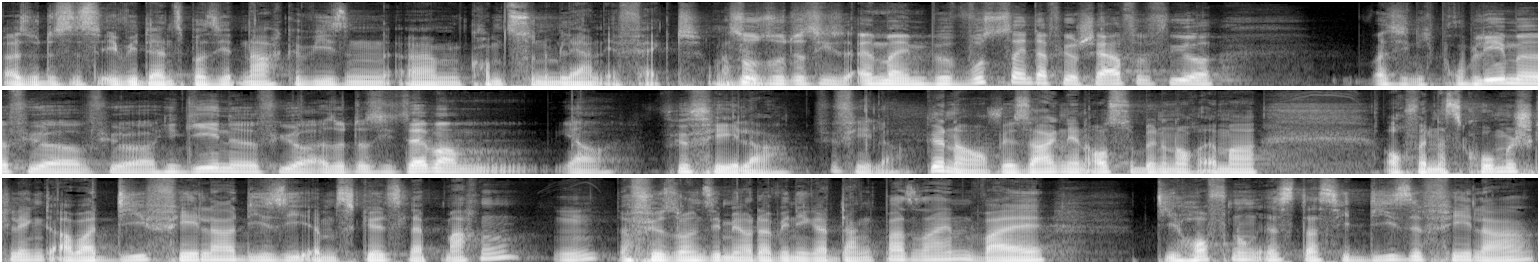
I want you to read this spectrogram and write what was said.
also das ist evidenzbasiert nachgewiesen, ähm, kommt zu einem Lerneffekt. Achso, so dass ich mein Bewusstsein dafür schärfe für, weiß ich nicht, Probleme, für, für Hygiene, für, also dass ich selber, ja, für Fehler. für Fehler. Genau, wir sagen den Auszubildenden auch immer, auch wenn das komisch klingt, aber die Fehler, die sie im Skills Lab machen, dafür sollen sie mehr oder weniger dankbar sein, weil die Hoffnung ist, dass sie diese Fehler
